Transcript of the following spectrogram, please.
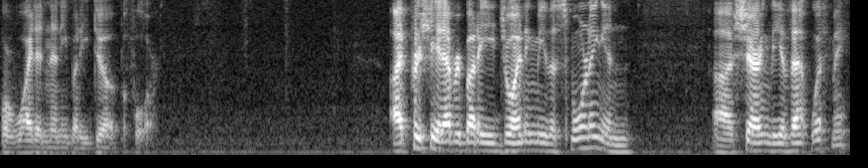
or why didn't anybody do it before? I appreciate everybody joining me this morning and uh, sharing the event with me.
